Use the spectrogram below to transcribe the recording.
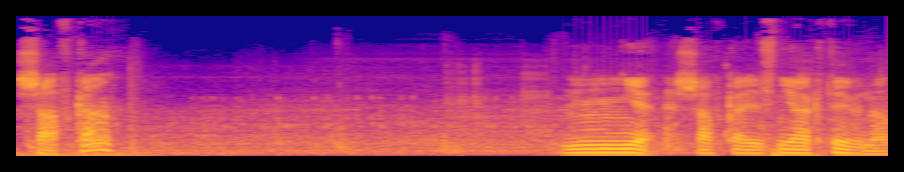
Szafka? Nie, szafka jest nieaktywna.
